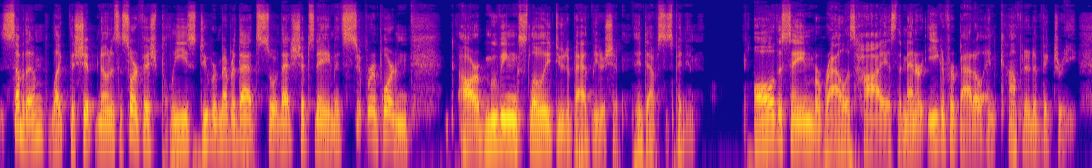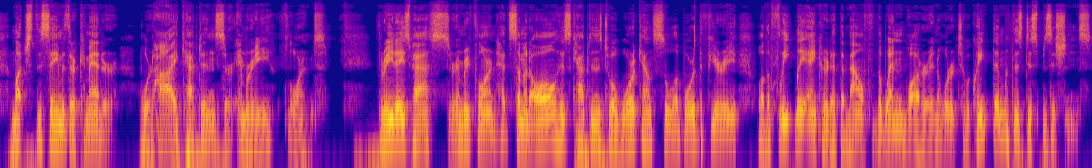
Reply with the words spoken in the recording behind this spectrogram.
Some of them, like the ship known as the Swordfish, please do remember that sword, that ship's name. It's super important. Are moving slowly due to bad leadership, in Davos's opinion. All the same, morale is high as the men are eager for battle and confident of victory, much the same as their commander, Lord High Captain Sir Imry Florent. Three days passed. Sir Imry Florent had summoned all his captains to a war council aboard the Fury while the fleet lay anchored at the mouth of the Wendwater in order to acquaint them with his dispositions.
